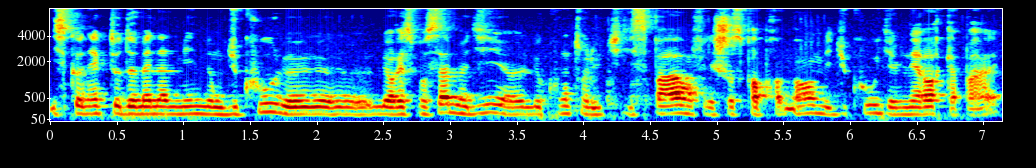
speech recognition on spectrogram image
il se connecte au domaine admin. Donc du coup, le, le, responsable me dit euh, le compte on l'utilise pas, on fait les choses proprement, mais du coup il y a une erreur qui apparaît.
